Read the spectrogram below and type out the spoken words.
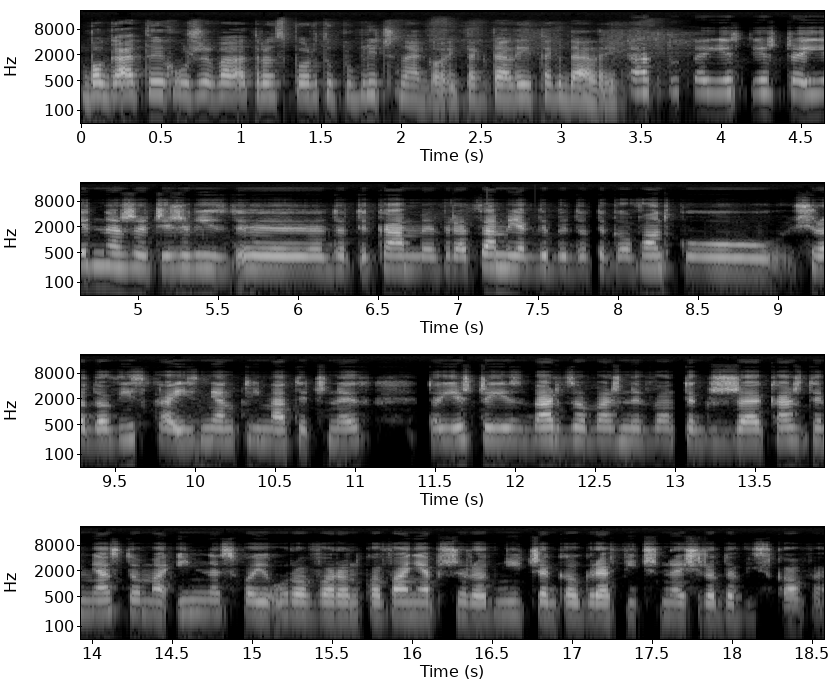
bogatych używa transportu publicznego i tak dalej, i tak dalej. Tak, tutaj jest jeszcze jedna rzecz, jeżeli y, dotykamy, wracamy jak gdyby do tego wątku środowiska i zmian klimatycznych, to jeszcze jest bardzo ważny wątek, że każde miasto ma inne swoje uwarunkowania przyrodnicze, geograficzne, środowiskowe.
